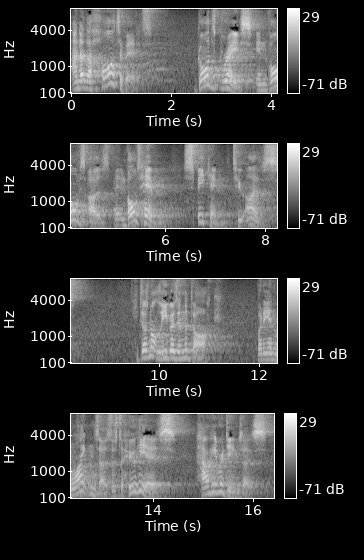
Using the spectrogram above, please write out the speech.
And at the heart of it, God's grace involves us, involves Him speaking to us. He does not leave us in the dark, but He enlightens us as to who He is, how He redeems us,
